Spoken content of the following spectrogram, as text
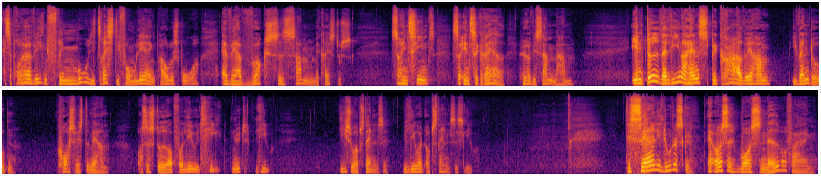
Altså prøv at høre, hvilken frimodig, dristig formulering Paulus bruger, at være vokset sammen med Kristus. Så intimt, så integreret hører vi sammen med ham. En død, der ligner hans, begravet ved ham i vanddåben, korsvestet med ham, og så stået op for at leve et helt nyt liv. Jesu opstandelse. Vi lever et opstandelsesliv. Det særlige lutherske er også vores nadverfejring.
